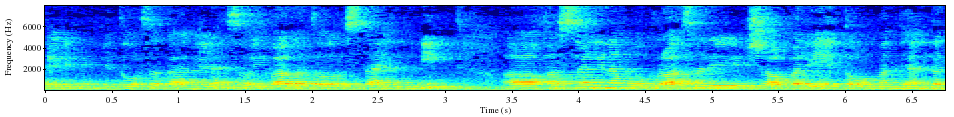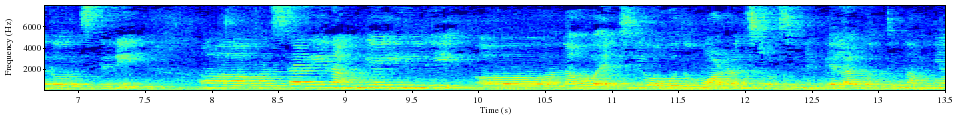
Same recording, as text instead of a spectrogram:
ಹೇಳಿ ನಿಮ್ಗೆ ತೋರ್ಸಕ್ಕಾಗ್ಲಿಲ್ಲ. ಸೊ ಇವಾಗ ತೋರಿಸ್ತಾ ಇದ್ದೀನಿ. ಫಸ್ಟ್ ಆಗಿ ನಾವು ಗ್ರಾಸರಿ ಶಾಪ್ ಅಲ್ಲಿ ಏನ್ ತಗೊಂಡ್ ಬಂದೆ ಅಂತ ತೋರಿಸ್ತೀನಿ. ಫಸ್ಟ್ ಆಗಿ ನಮ್ಗೆ ಇಲ್ಲಿ ನಾವು ಆಕ್ಚುಲಿ ಹೋಗೋದು ಮಾಡರ್ನ್ ಸ್ಟೋರ್ಸ್ ನಿಮ್ಗೆಲ್ಲ ಗೊತ್ತು. ನಮ್ಗೆ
